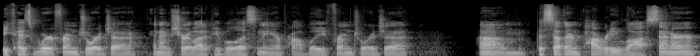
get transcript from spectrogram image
because we're from Georgia, and I'm sure a lot of people listening are probably from Georgia. Um, the Southern Poverty Law Center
